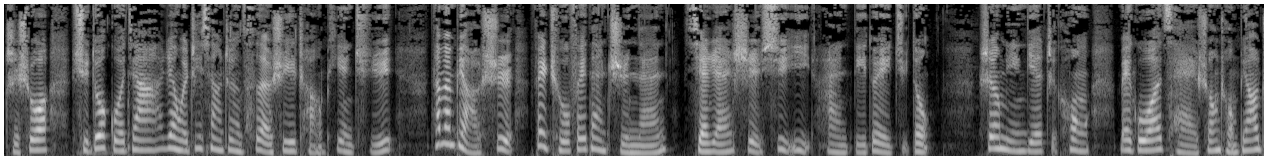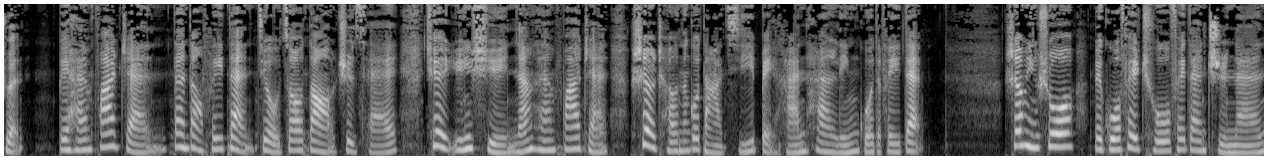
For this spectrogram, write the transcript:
只说许多国家认为这项政策是一场骗局。他们表示，废除飞弹指南显然是蓄意和敌对举动。声明也指控美国采双重标准，北韩发展弹道飞弹就遭到制裁，却允许南韩发展射程能够打击北韩和邻国的飞弹。声明说，美国废除飞弹指南，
